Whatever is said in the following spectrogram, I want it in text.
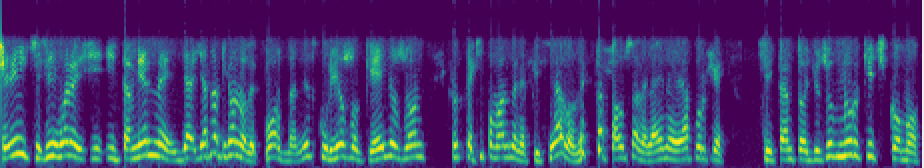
Sí, sí, sí, bueno, y, también eh, ya, ya platicaron lo de Portland. Es curioso que ellos son, el equipo más beneficiado de esta pausa de la NBA porque si tanto Yusuf Nurkic como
